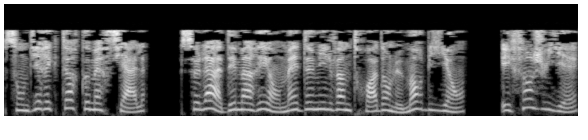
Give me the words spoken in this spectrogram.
son directeur commercial, cela a démarré en mai 2023 dans le Morbihan, et fin juillet,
